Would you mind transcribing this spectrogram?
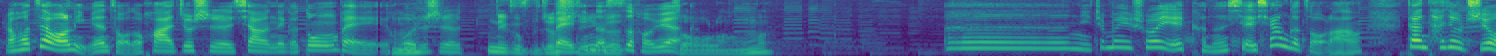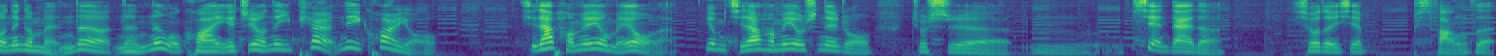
然后再往里面走的话，就是像那个东北或者是那个不就是北京的四合院走廊吗？嗯，嗯你这么一说，也可能也像个走廊，但它就只有那个门的能那么宽，也只有那一片儿那一块有，其他旁边又没有了，又其他旁边又是那种就是嗯现代的修的一些房子，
